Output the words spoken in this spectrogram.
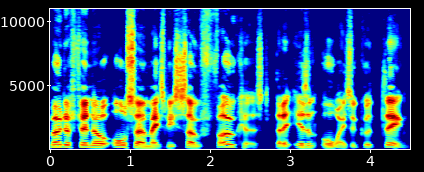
Modafinil also makes me so focused that it isn't always a good thing.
